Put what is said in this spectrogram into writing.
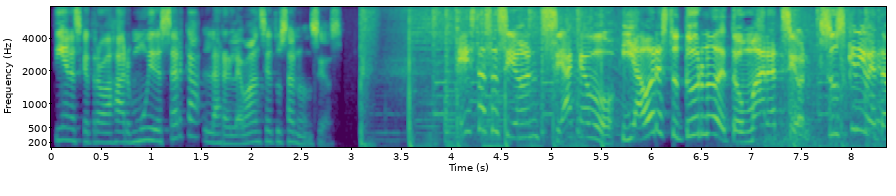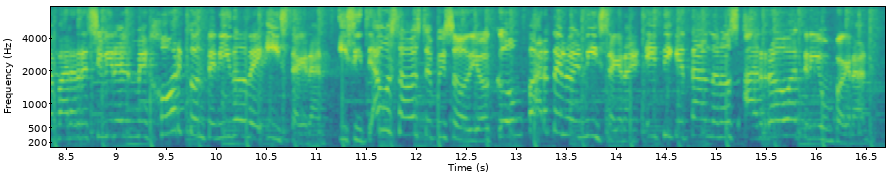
tienes que trabajar muy de cerca la relevancia de tus anuncios. Esta sesión se acabó y ahora es tu turno de tomar acción. Suscríbete para recibir el mejor contenido de Instagram. Y si te ha gustado este episodio, compártelo en Instagram etiquetándonos arroba triunfagran.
